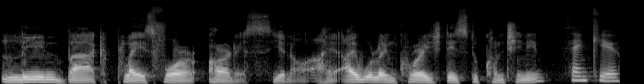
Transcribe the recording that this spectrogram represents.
lean back place for artists. You know, I, I will encourage this to continue. Thank you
